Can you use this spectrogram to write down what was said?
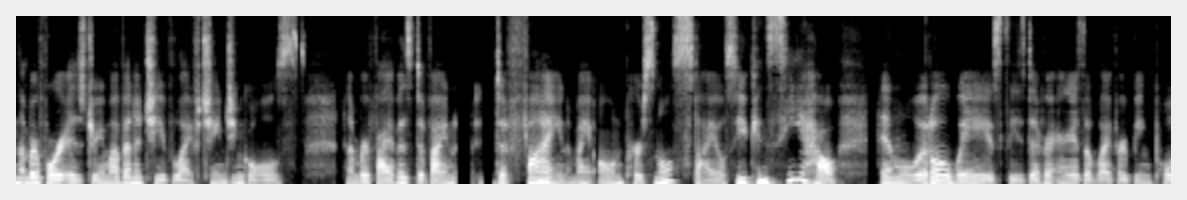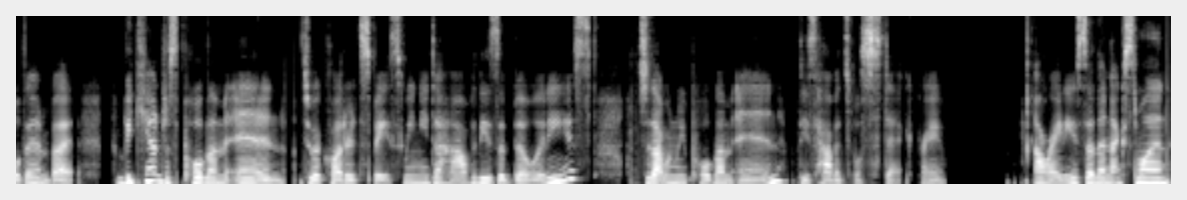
Number four is dream of and achieve life changing goals. Number five is define define my own personal style. So you can see how, in little ways, these different areas of life are being pulled in, but we can't just pull them in to a cluttered space. We need to have these abilities so that when we pull them in, these habits will stick, right? Alrighty, so the next one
